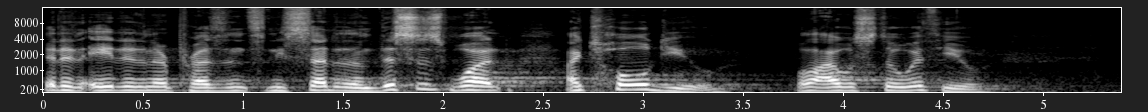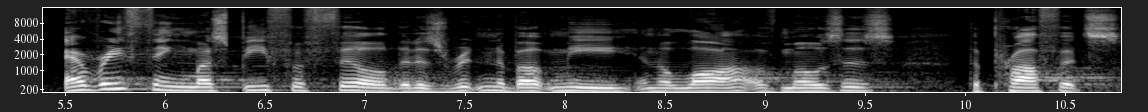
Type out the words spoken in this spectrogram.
it and ate it in their presence. And he said to them, This is what I told you while I was still with you. Everything must be fulfilled that is written about me in the law of Moses, the prophets,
